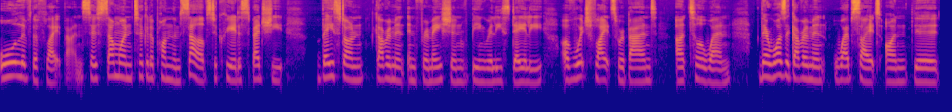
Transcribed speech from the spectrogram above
all of the flight bans. So someone took it upon themselves to create a spreadsheet based on government information being released daily of which flights were banned until when. There was a government website on the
